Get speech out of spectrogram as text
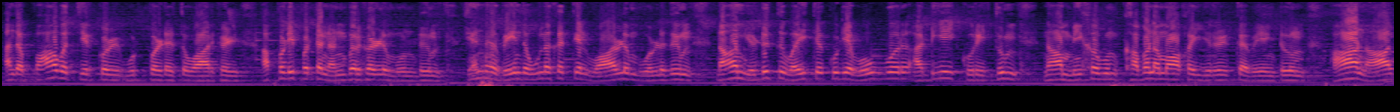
அந்த பாவத்திற்குள் உட்படுத்துவார்கள். அப்படிப்பட்ட நண்பர்களும் உண்டு. எனவே இந்த உலகத்தில் வாழும் பொழுது நாம் எடுத்து வைக்கக்கூடிய ஒவ்வொரு அடியை குறித்தும் நாம் மிகவும் கவனமாக இருக்க வேண்டும். ஆனால்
